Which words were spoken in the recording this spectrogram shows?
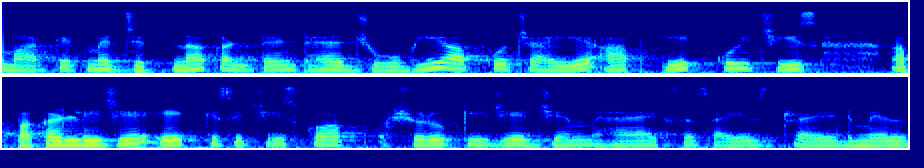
मार्केट में जितना कंटेंट है, जो भी आपको चाहिए, आप एक कोई चीज़ पकड़ लीजिए। एक किसी चीज़ को आप शुरू कीजिए। जिम है एक्सरसाइज ट्रेडमिल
